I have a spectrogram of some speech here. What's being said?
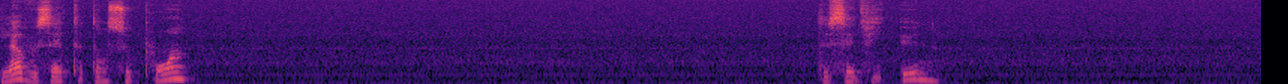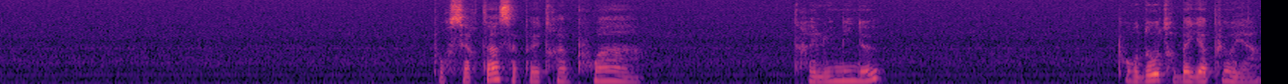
Là, vous êtes dans ce point de cette vie une. Pour certains, ça peut être un point très lumineux. Pour d'autres, ben, il n'y a plus rien.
